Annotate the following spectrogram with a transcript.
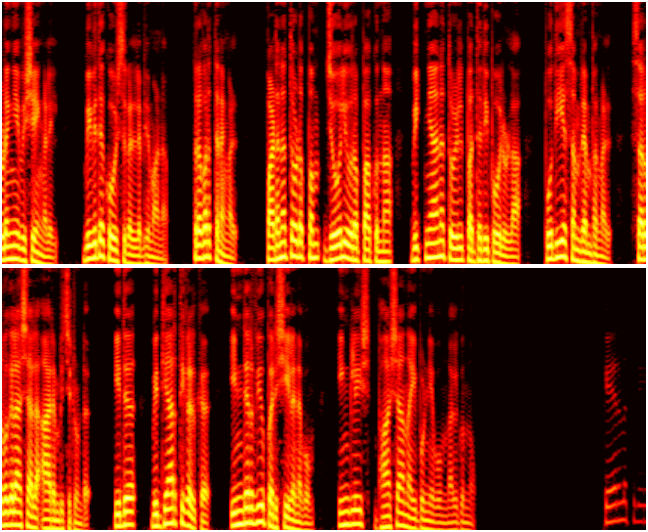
തുടങ്ങിയ വിഷയങ്ങളിൽ വിവിധ കോഴ്സുകൾ ലഭ്യമാണ്. പ്രവർത്തനങ്ങൾ പഠനത്തോടൊപ്പം ജോലി ഉറപ്പാക്കുന്ന വിജ്ഞാന തൊഴിൽ പദ്ധതി പോലുള്ള പുതിയ സംരംഭങ്ങൾ സർവകലാശാല ആരംഭിച്ചിട്ടുണ്ട്. ഇത് വിദ്യാർത്ഥികൾക്ക് ഇന്റർവ്യൂ പരിശീലനവും ഇംഗ്ലീഷ് ഭാഷാ നൈപുണ്യവും നൽകുന്നു. കേരളത്തിലെ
